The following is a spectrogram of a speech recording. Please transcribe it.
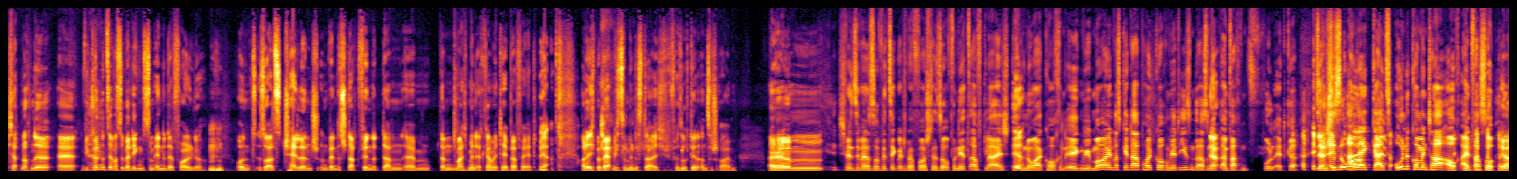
ich hatte noch eine, äh, wir können uns ja was überlegen bis zum Ende der Folge. Und so als Challenge, und wenn das stattfindet, dann, ähm, dann mache ich mir einen Edgar mit Taperfade. Ja. Oder ich bewerbe mich zumindest da, ich versuche den anzuschreiben. Ähm, Ich finde es immer so witzig, wenn ich mir vorstelle, so von jetzt auf gleich, Ja. und Noah kochen irgendwie, moin, was geht ab, heute kochen wir dies und das und Ja. ihr habt einfach einen Full Edgar. Das ist Ja, ja, ey, das Allergeilste, ohne Kommentar auch, einfach so, Ja.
